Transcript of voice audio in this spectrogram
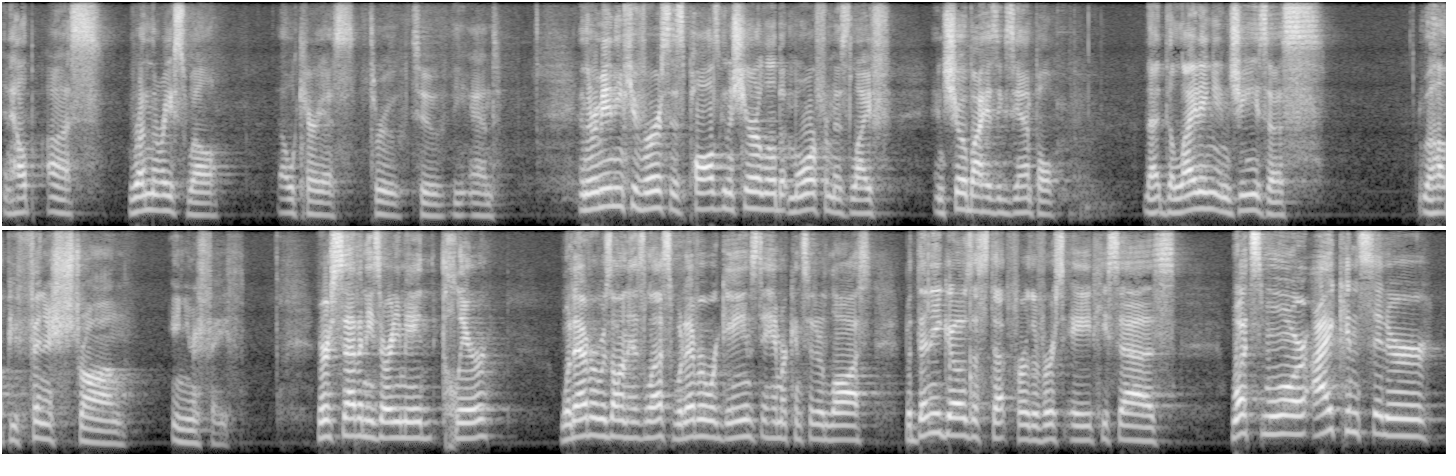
and help us run the race well that will carry us through to the end. In the remaining few verses, Paul's going to share a little bit more from his life and show by his example that delighting in Jesus will help you finish strong in your faith. Verse 7, he's already made clear Whatever was on his list, whatever were gains to him are considered lost. But then he goes a step further. Verse 8, he says, What's more, I consider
